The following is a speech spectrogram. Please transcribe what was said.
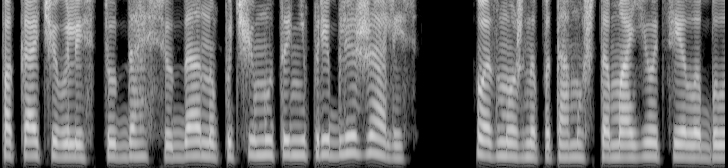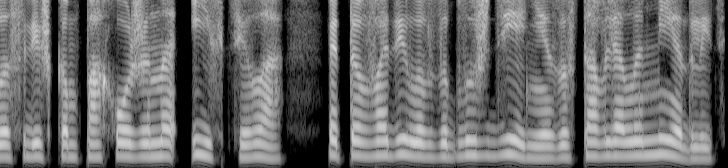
покачивались туда-сюда, но почему-то не приближались. Возможно, потому что мое тело было слишком похоже на их тела. Это вводило в заблуждение, заставляло медлить.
